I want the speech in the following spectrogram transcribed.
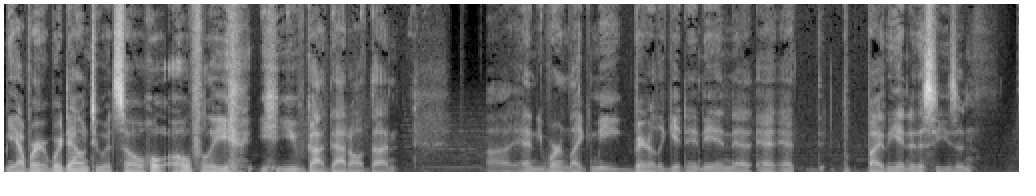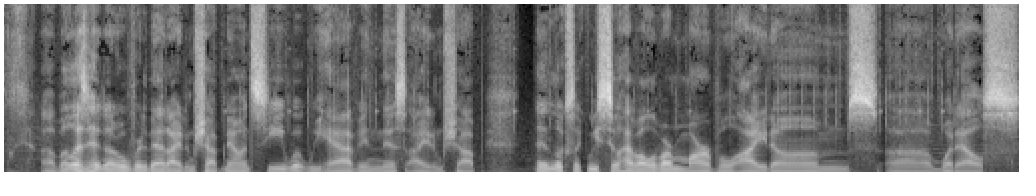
yeah, we're we're down to it. So ho hopefully you've got that all done, uh, and you weren't like me, barely getting it in at, at, at by the end of the season. Uh, but let's head over to that item shop now and see what we have in this item shop. It looks like we still have all of our Marvel items. Uh, what else?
